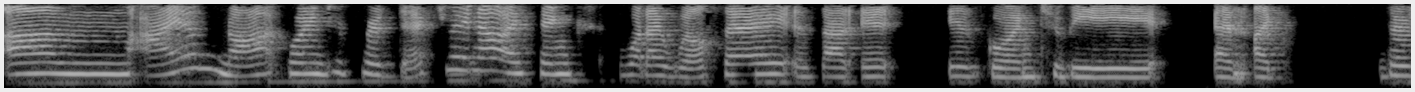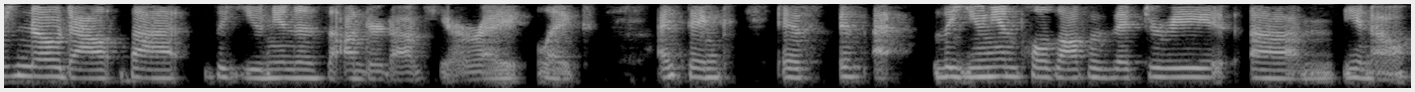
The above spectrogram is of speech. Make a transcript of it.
Um, I am not going to predict right now. I think what I will say is that it is going to be, and like, there's no doubt that the union is the underdog here, right? Like, I think if, if the union pulls off a victory, um, you know,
